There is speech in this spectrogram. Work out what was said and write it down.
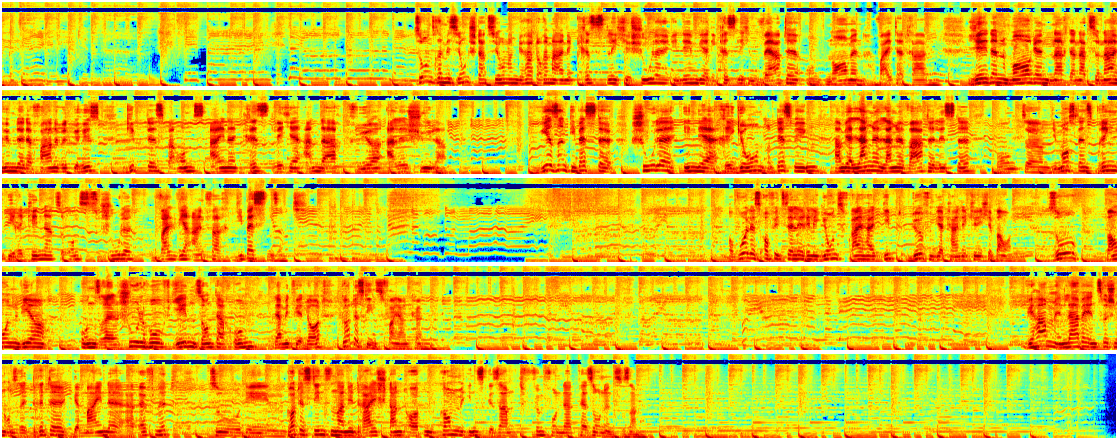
Zu unseren Missionsstationen gehört auch immer eine christliche Schule, in der wir die christlichen Werte und Normen weitertragen. Jeden Morgen nach der Nationalhymne der Fahne wird gehisst, gibt es bei uns eine christliche Andacht für alle Schüler. Wir sind die beste Schule in der Region und deswegen haben wir lange, lange Warteliste und äh, die Moslems bringen ihre Kinder zu uns zur Schule, weil wir einfach die Besten sind. Obwohl es offizielle Religionsfreiheit gibt, dürfen wir keine Kirche bauen. So bauen wir unseren Schulhof jeden Sonntag um damit wir dort Gottesdienst feiern können. Wir haben in Labe inzwischen unsere dritte Gemeinde eröffnet. Zu den Gottesdiensten an den drei Standorten kommen insgesamt 500 Personen zusammen.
